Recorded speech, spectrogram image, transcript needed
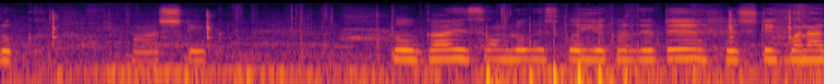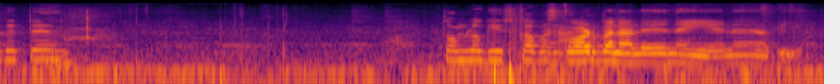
रुक। हाँ स्टिक तो गाइस हम लोग इसको ये कर देते हैं फिर स्टिक बना देते हैं। तो हम लोग इसका बना बना ले नहीं है ना अभी।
